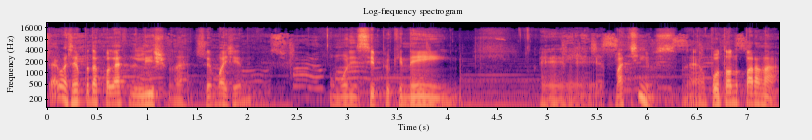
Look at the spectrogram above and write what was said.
Pega o exemplo da coleta de lixo, né? Você imagina um município que nem é, Matinhos, né? Um pontão do Paraná.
